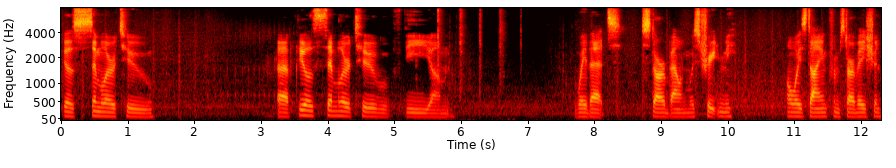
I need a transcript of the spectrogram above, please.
Feels similar to. Uh, feels similar to the um, way that Starbound was treating me. Always dying from starvation.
